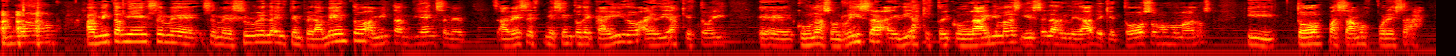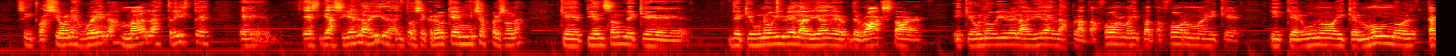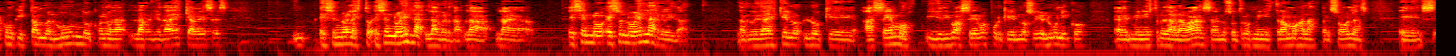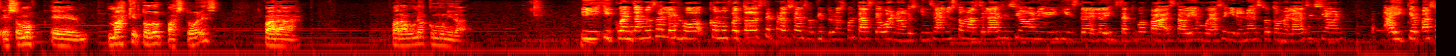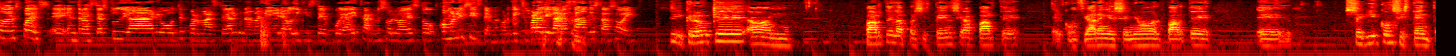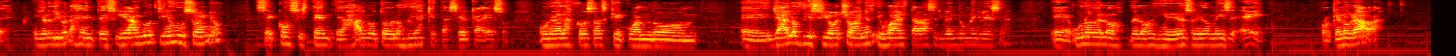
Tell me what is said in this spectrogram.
no. A mí también se me, se me sube el, temperamento, a mí también se me, a veces me siento decaído, hay días que estoy eh, con una sonrisa, hay días que estoy con lágrimas y esa es la realidad de que todos somos humanos y todos pasamos por esas situaciones buenas, malas, tristes, eh, es, y así es la vida. Entonces creo que hay muchas personas que piensan de que, de que uno vive la vida de, rockstar y que uno vive la vida en las plataformas y plataformas y que, y que, uno, y que el mundo está conquistando el mundo, cuando la, la realidad es que a veces ese no es la verdad, la, la, ese no, eso no es la realidad. La realidad es que lo, lo, que hacemos, y yo digo hacemos porque no soy el único, el ministro de alabanza, nosotros ministramos a las personas, somos eh, más que todo pastores para, para una comunidad. Y, y, cuéntanos, Alejo, cómo fue todo este proceso que tú nos contaste. Bueno, a los 15 años tomaste la decisión y dijiste, le dijiste a tu papá, está bien, voy a seguir en esto, tomé la decisión. ¿Ahí qué pasó después? Eh, ¿Entraste a estudiar o te formaste de alguna manera o dijiste voy a dedicarme solo a esto? ¿Cómo lo hiciste, mejor dicho, para llegar hasta donde estás hoy? Sí, creo que parte de la persistencia, parte el confiar en el Señor, parte eh, seguir consistente. Yo le digo a la gente, si algo tienes un sueño, sé consistente, haz algo todos los días que te acerca a eso. Una de las cosas que cuando eh, ya a los 18 años igual estaba sirviendo una iglesia. Eh, uno de los, de los ingenieros de sonido me dice, hey, ¿por qué no grabas?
